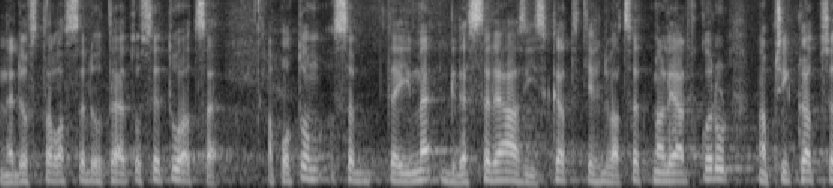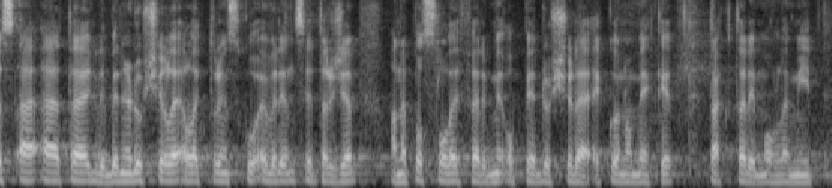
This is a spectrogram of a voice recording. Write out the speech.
nedostala se do této situace. A potom se ptejme, kde se dá získat těch 20 miliard korun, například přes EET, kdyby nedošili elektronickou evidenci tržeb a neposlali firmy opět do šedé ekonomiky, tak tady mohli mít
